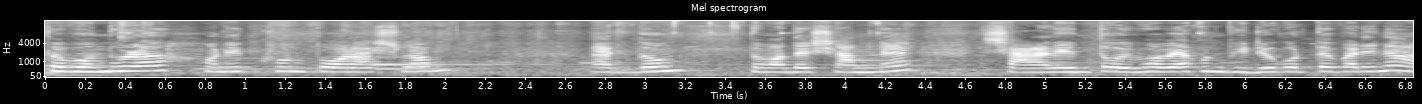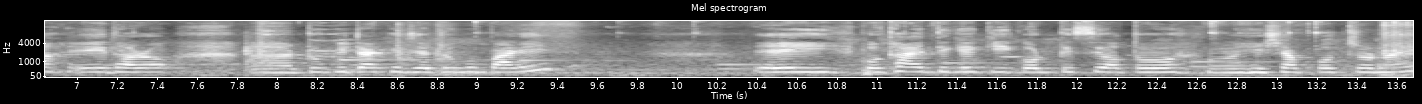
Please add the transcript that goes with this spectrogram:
তো বন্ধুরা অনেকক্ষণ পর আসলাম একদম তোমাদের সামনে। সারাদিন তো ওইভাবে এখন ভিডিও করতে পারি না। এই ধরো টুকিটাকি যেটুকু পারি এই কোথায় থেকে কি করতেছি অত হিসাবপত্র নাই।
